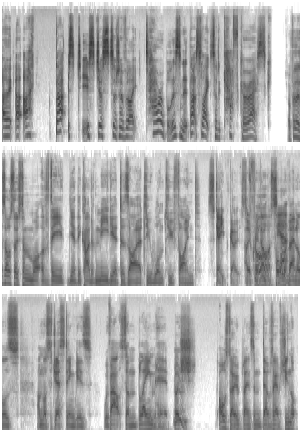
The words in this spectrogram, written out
I, I, I that is, is just sort of like terrible, isn't it? That's like sort of Kafkaesque. I think there's also somewhat of the you know, the kind of media desire to want to find scapegoats. So, Of for example, course, Paula yeah. Vennells, I'm not suggesting is without some blame here, but hmm. sh also playing some devil's advocate, she's not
